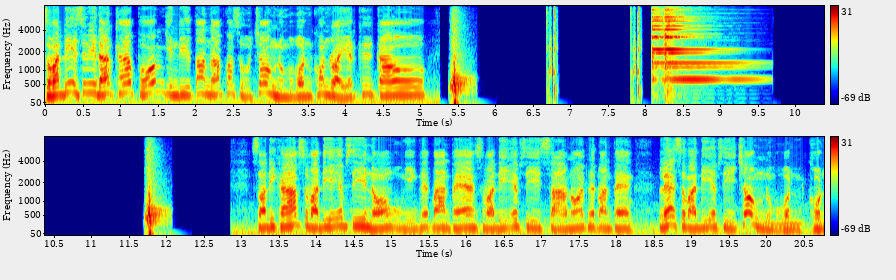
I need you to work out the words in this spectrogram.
สวัสดีสวีดัสครับ ผมยินดีต้อนรับเข้าสู่ช่องหนุ่มอุบนคนรอยเอ็ดคือเกาสวัสดีครับ สวัสดี FC น้องอุ๋งอิงเพชรบ้านแพง สวัสดี FC สาวน้อยเพชรบ้านแพง และสวัสดี FC ช่องหนุ่มอุบนคน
